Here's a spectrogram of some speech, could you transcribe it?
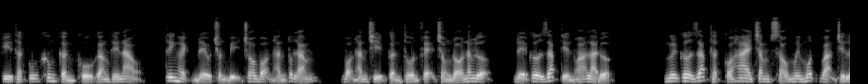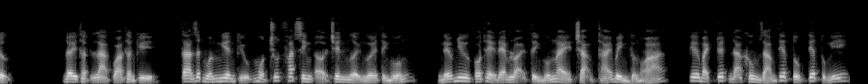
kỳ thật cũng không cần cố gắng thế nào, tinh hạch đều chuẩn bị cho bọn hắn tốt lắm, bọn hắn chỉ cần thôn phệ trong đó năng lượng, để cơ giáp tiến hóa là được. Người cơ giáp thật có hai trăm sáu mươi 261 vạn chiến lực. Đây thật là quá thần kỳ, ta rất muốn nghiên cứu một chút phát sinh ở trên người ngươi tình huống, nếu như có thể đem loại tình huống này trạng thái bình thường hóa, kia bạch tuyết đã không dám tiếp tục tiếp tục nghĩ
